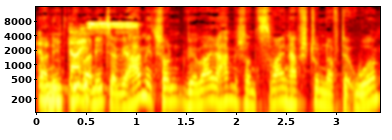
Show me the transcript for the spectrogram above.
Anita, ähm, Anita, wir haben jetzt schon, wir beide haben jetzt schon zweieinhalb Stunden auf der Uhr.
